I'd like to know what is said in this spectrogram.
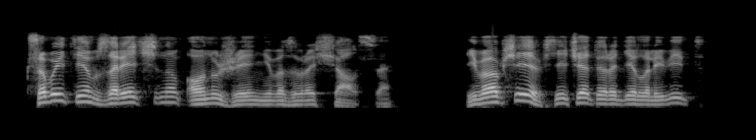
К событиям в Заречном он уже не возвращался. И вообще все четверо делали вид,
